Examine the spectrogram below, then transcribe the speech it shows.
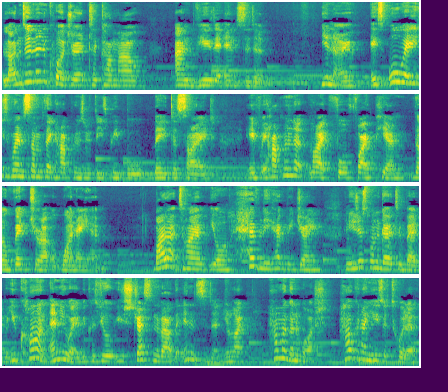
London and Quadrant to come out and view the incident. You know, it's always when something happens with these people, they decide if it happened at like 4 5 p.m., they'll venture out at 1 a.m. By that time, you're heavily, heavily drained and you just want to go to bed, but you can't anyway because you're, you're stressing about the incident. You're like, how am I going to wash? How can I use a toilet?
